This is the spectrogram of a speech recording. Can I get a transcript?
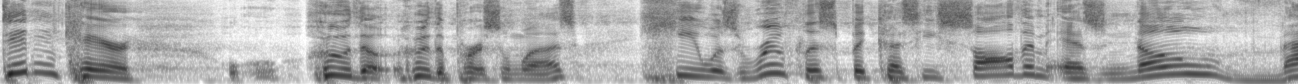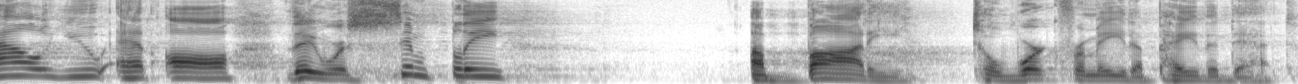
didn't care who the, who the person was. He was ruthless because he saw them as no value at all. They were simply a body to work for me to pay the debt.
